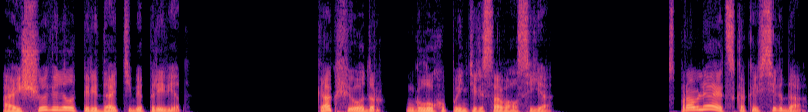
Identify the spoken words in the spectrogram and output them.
А еще велела передать тебе привет. «Как Федор?» — глухо поинтересовался я. «Справляется, как и всегда,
